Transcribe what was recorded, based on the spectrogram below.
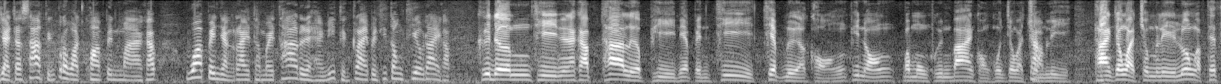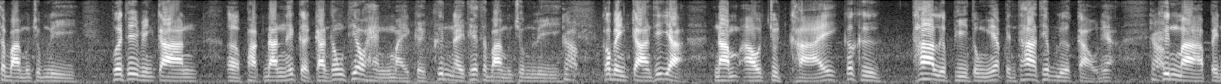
อยากจะทราบถึงประวัติความเป็นมาครับว่าเป็นอย่างไรทำไมท่าเรือแห่งนี้ถึงกลายเป็นที่ต้องเที่ยวได้ครับ คือเดิมทีเนี่ยนะครับท่าเรือพีเนี่ยเป็นที่เทียบเรือของพี่น้องประมงพื้นบ้านของคนจังหวัดคชรับลบุรี ทางจังหวัดชลบุรีร่วมกับเทศบาลเมืองชลบุรี เพื่อที่จะเป็นการเอ่อผลักดันให้เกิดการท่องเที่ยวแห่งใหม่เกิดขึ้นในเทศบาลเมืองชลบุรีครับก็เป็นการที่จะนำเอาจุดขายก็คือท่าเรือพีตรงเนี้ยเป็นท่าเทียบเรือเก่าเนี่ยครับขึ้นมาเป็น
